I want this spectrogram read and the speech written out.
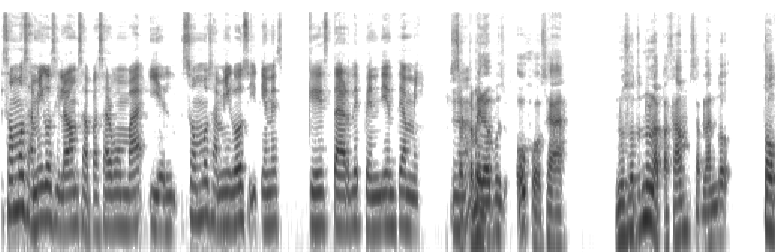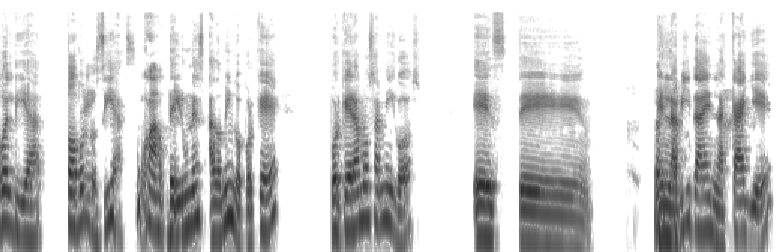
somos amigos y la vamos a pasar bomba y el somos amigos y tienes que estar dependiente a mí. ¿no? Exactamente. Pero pues, ojo, o sea, nosotros nos la pasábamos hablando todo el día, todos los días, Wow. de lunes a domingo. ¿Por qué? Porque éramos amigos, este, en la vida, en la calle,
